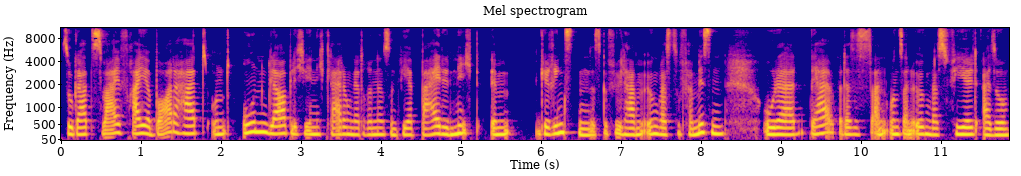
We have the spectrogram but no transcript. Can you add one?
sogar zwei freie Borde hat und unglaublich wenig Kleidung da drin ist und wir beide nicht im geringsten das Gefühl haben, irgendwas zu vermissen oder ja, dass es an uns an irgendwas fehlt. Also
